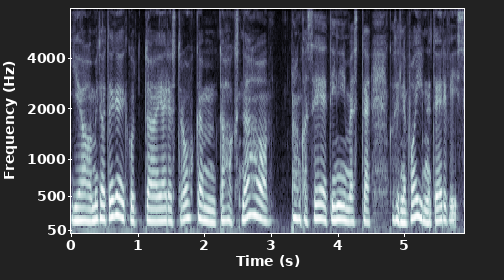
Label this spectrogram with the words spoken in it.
ja mida tegelikult järjest rohkem tahaks näha, on ka see, et inimeste ka selline vaimne tervis,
